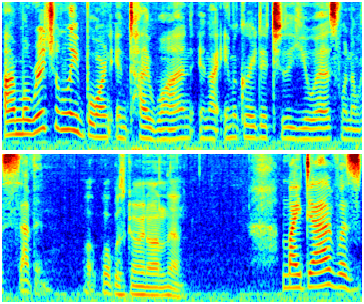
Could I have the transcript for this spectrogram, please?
I'm originally born in Taiwan and I immigrated to the US when I was 7. What, what was going on then? My dad was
